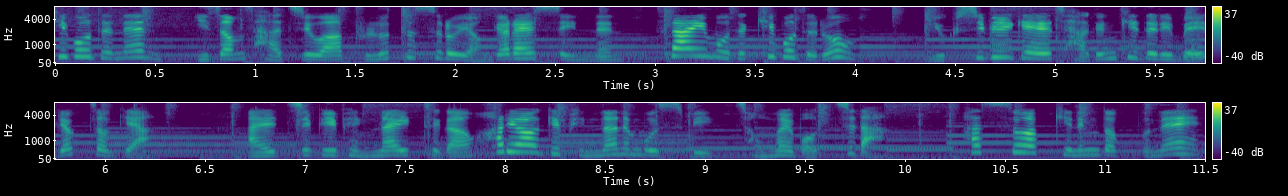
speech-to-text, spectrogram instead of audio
키보드는 2.4G와 블루투스로 연결할 수 있는 트라이모드 키보드로 61개의 작은 키들이 매력적이야. RGB 백라이트가 화려하게 빛나는 모습이 정말 멋지다. 핫스왑 기능 덕분에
